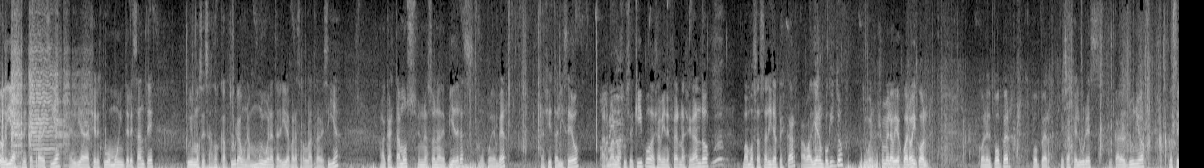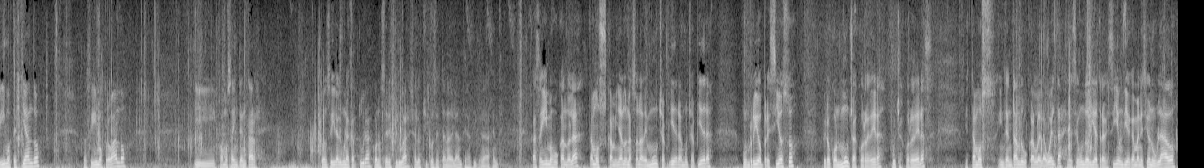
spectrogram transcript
segundo día de esta travesía. El día de ayer estuvo muy interesante. Tuvimos esas dos capturas, una muy buena salida para cerrar la travesía. Acá estamos en una zona de piedras, como pueden ver. Allí está Liceo armando sus equipos. Allá viene Ferna llegando. Vamos a salir a pescar, a vadear un poquito. Y bueno, yo me la voy a jugar hoy con, con el popper. Popper de Caja Lures, de Carol Junior. Lo seguimos testeando. Lo seguimos probando. Y vamos a intentar conseguir alguna captura, conocer este lugar. Ya los chicos están adelante, así que nada, gente. Acá seguimos buscándola. Estamos caminando una zona de mucha piedra, mucha piedra. Un río precioso, pero con muchas correderas, muchas correderas. Estamos intentando buscarle la vuelta. En el segundo día de travesía, un día que amaneció nublado.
